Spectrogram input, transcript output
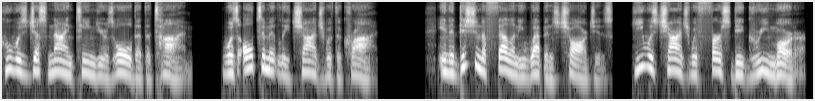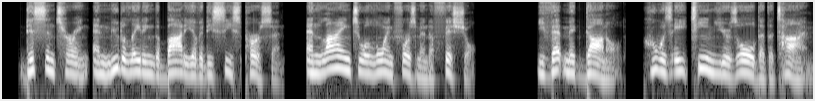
who was just 19 years old at the time, was ultimately charged with the crime. In addition to felony weapons charges, he was charged with first-degree murder, disinterring and mutilating the body of a deceased person, and lying to a law enforcement official. Yvette McDonald, who was 18 years old at the time,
